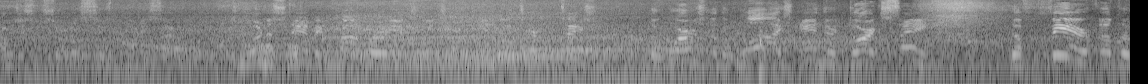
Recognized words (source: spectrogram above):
I'm just going to show this 647. To understand the proverb and to interpret in the interpretation, the words of the wise and their dark sayings. The fear of the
